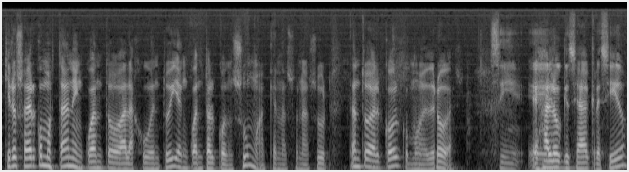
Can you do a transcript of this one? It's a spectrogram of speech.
Quiero saber cómo están en cuanto a la juventud y en cuanto al consumo aquí en la zona sur, tanto de alcohol como de drogas. Sí, ¿Es eh, algo que se ha crecido?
